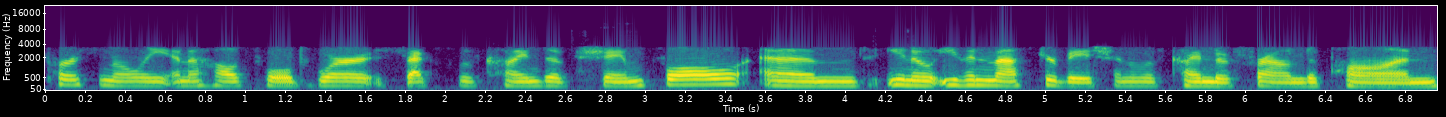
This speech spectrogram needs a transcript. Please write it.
personally in a household where sex was kind of shameful and, you know, even masturbation was kind of frowned upon.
